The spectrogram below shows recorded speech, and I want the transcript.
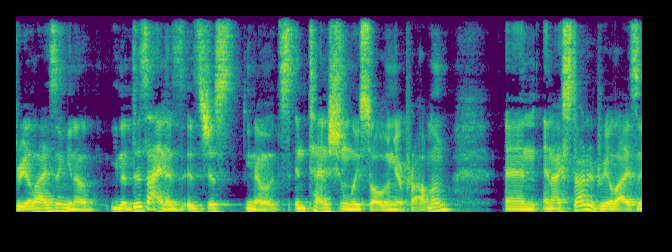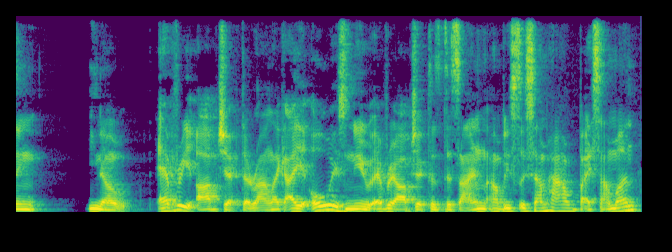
realizing, you know, you know, design is is just, you know, it's intentionally solving a problem. And and I started realizing, you know, every object around, like I always knew every object is designed obviously somehow by someone.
